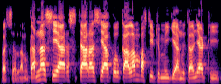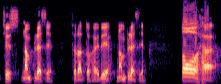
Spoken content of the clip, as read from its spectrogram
Wasallam. Karena secara siakul kalam pasti demikian. Misalnya di juz 16 ya, surat Toha itu ya, 16 ya. Toha,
